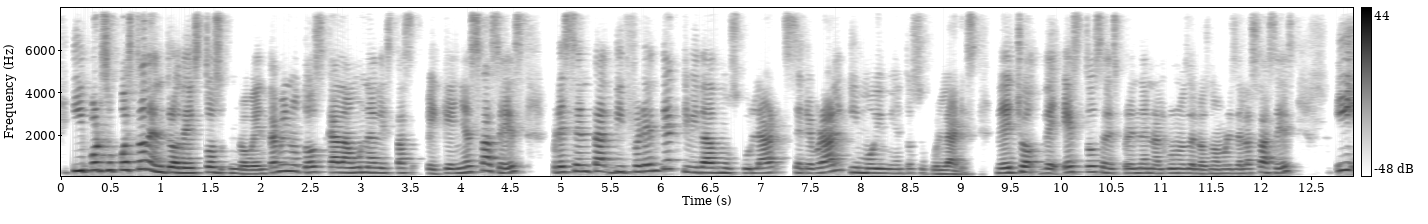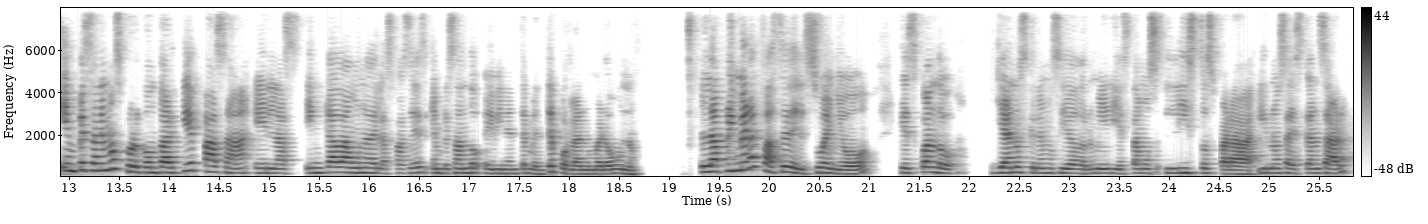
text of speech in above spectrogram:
Y por supuesto, dentro de estos 90 minutos, cada una de estas pequeñas fases presenta diferente actividad muscular, cerebral y movimientos oculares. De hecho, de esto se desprenden algunos de los nombres de las fases y empezaremos por contar qué pasa en las en cada una de las fases, empezando evidentemente por la número uno. La primera fase del sueño, que es cuando ya nos queremos ir a dormir y estamos listos para irnos a descansar,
